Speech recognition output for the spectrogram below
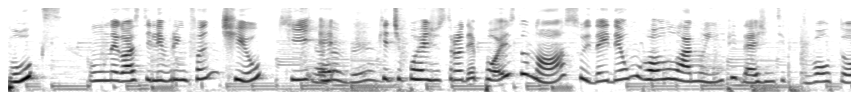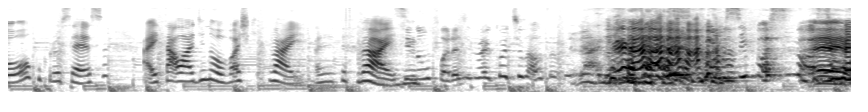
Books, um negócio de livro infantil que, é- que tipo, registrou depois do nosso, e daí deu um rolo lá no INPE, daí a gente voltou com o processo, aí tá lá de novo. Acho que vai. A gente- Vai. Se não for, a gente vai continuar usando Como se fosse nosso. É,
